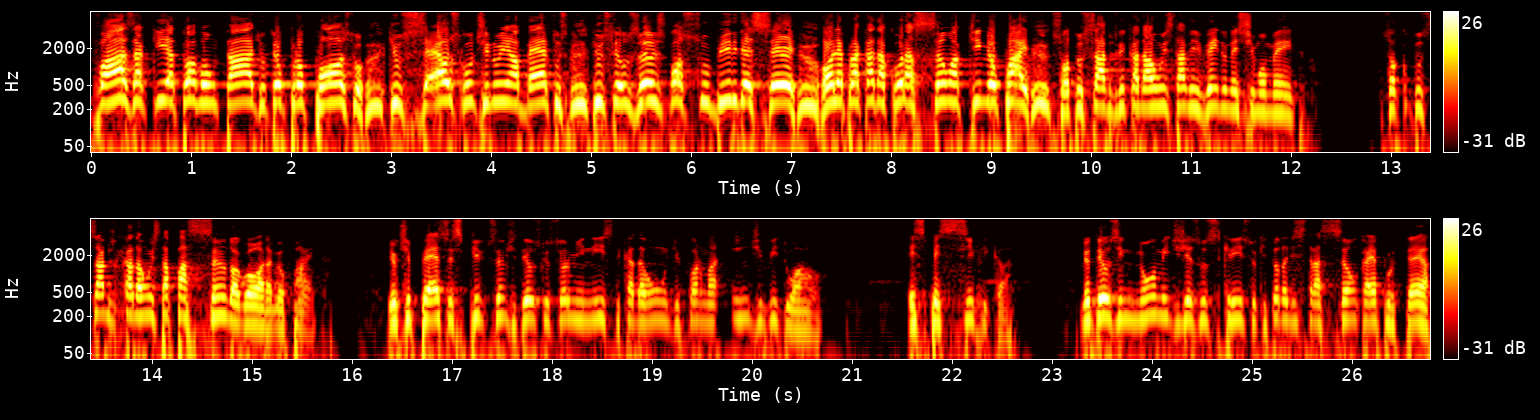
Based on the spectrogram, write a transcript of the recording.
faz aqui a tua vontade, o teu propósito, que os céus continuem abertos, que os teus anjos possam subir e descer. Olha para cada coração aqui, meu Pai, só tu sabes o que cada um está vivendo neste momento. Só tu sabes o que cada um está passando agora, meu Pai. Eu te peço, Espírito Santo de Deus, que o Senhor ministre cada um de forma individual específica. Meu Deus, em nome de Jesus Cristo, que toda distração caia por terra,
